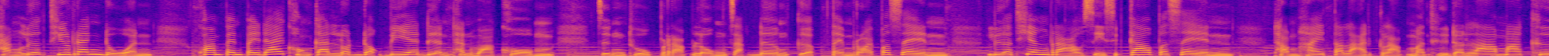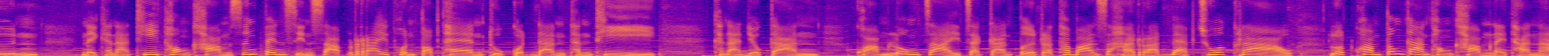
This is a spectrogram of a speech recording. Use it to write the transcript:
ทางเลือกที่เร่งด่วน ความเป็นไปได้ของการลดดอกเบี้ยเดือนธันวาคม จึงถูกปรับลงจากเดิมเกือบเต็ม 100%เหลือเทียงราว 49%ทำให้ตลาดกลับมาถือดอลลาร์มากขึ้นขึ้น ในขณะที่ทองคำซึ่งเป็นสินทรัพย์ไร้ผลตอบแทนถูกกดดันทันที ขณะเดียวกัน ความโล่งใจจากการเปิดรัฐบาลสหรัฐแบบชั่วคราว ลดความต้องการทองคำในฐานะ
